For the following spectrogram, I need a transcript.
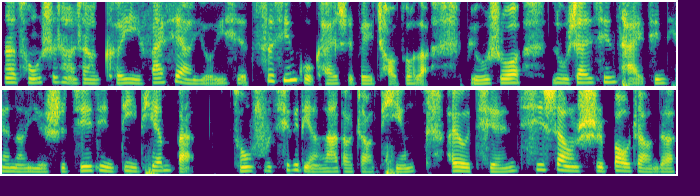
那从市场上可以发现，有一些次新股开始被炒作了，比如说麓山新材，今天呢也是接近地天板，从负七个点拉到涨停。还有前期上市暴涨的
